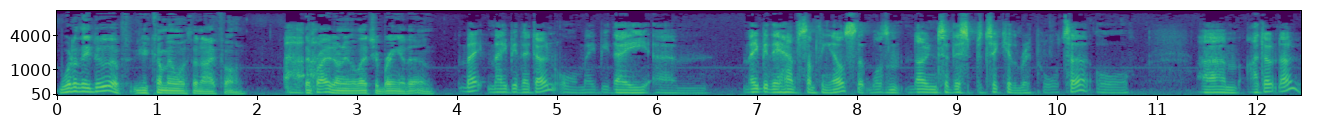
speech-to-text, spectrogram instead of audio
What do they do if you come in with an iPhone? Uh, they probably don't even let you bring it in. May, maybe they don't, or maybe they um, maybe they have something else that wasn't known to this particular reporter, or um, I don't know.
